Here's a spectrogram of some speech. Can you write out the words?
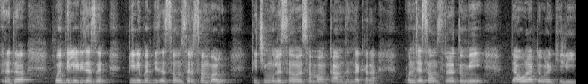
परत कोणती लेडीज असेल तिने पण तिचा संसार सांभाळून तिची मुलं स सांभाळून कामधंदा करा. कोणाच्या संसारात तुम्ही टवळाटवळ केली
